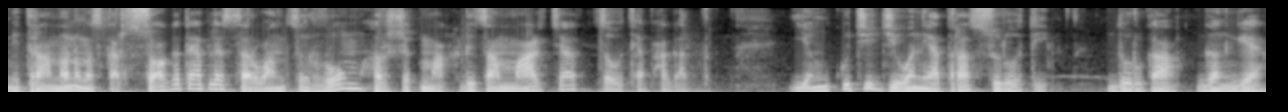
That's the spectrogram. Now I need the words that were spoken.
मित्रांनो नमस्कार. स्वागत आहे आपल्या सर्वांचं रोम हर्षक माकडीचा माळच्या चौथ्या भागात. यंकूची जीवनयात्रा सुरू होती. दुर्गा गंग्या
